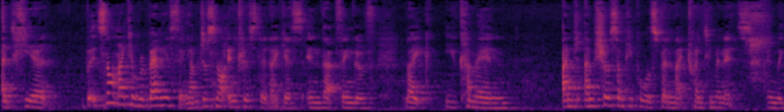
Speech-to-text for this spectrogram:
adhere, but it's not like a rebellious thing. I'm just not interested, I guess, in that thing of like you come in I'm, I'm sure some people will spend like 20 minutes in the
